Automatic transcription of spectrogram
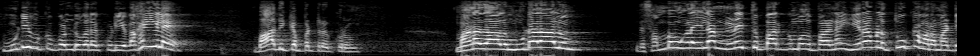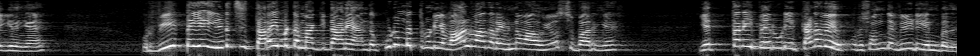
முடிவுக்கு கொண்டு வரக்கூடிய வகையிலே பாதிக்கப்பட்டிருக்கிறோம். மனதாலும் உடலாலும் இந்த சம்பவங்களை எல்லாம் நினைத்து பார்க்கும்போது பாருங்க இரவில் தூக்கம் வர மாட்டேங்குதுங்க ஒரு வீட்டையே இடிச்சு தரைமட்டமாக்கிட்டானே அந்த குடும்பத்தினுடைய வாழ்வாதாரம் என்னவாகும்? யோசிச்சு பாருங்க. எத்தனை பேருடைய கனவு ஒரு சொந்த வீடு என்பது.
